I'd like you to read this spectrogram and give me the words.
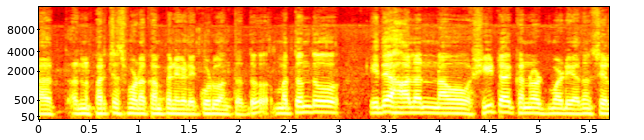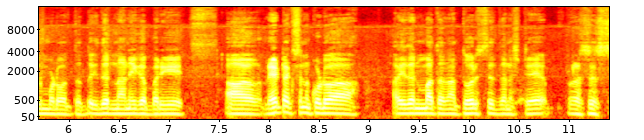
ಅದನ್ನು ಪರ್ಚೇಸ್ ಮಾಡೋ ಕಂಪನಿಗಳಿಗೆ ಕೊಡುವಂಥದ್ದು. ಮತ್ತೊಂದು ಇದೇ ಹಾಲನ್ನು ನಾವು ಶೀಟಾಗಿ ಕನ್ವರ್ಟ್ ಮಾಡಿ ಅದನ್ನು ಸೇಲ್ ಮಾಡುವಂಥದ್ದು. ಇದನ್ನು ನಾನೀಗ ಬರೀ ಲೇಟೆಕ್ಸನ್ನು ಕೊಡುವ ಇದನ್ನು ಮಾತ್ರ ನಾನು ತೋರಿಸ್ತಿದ್ದೇನಷ್ಟೇ ಪ್ರೊಸೆಸ್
